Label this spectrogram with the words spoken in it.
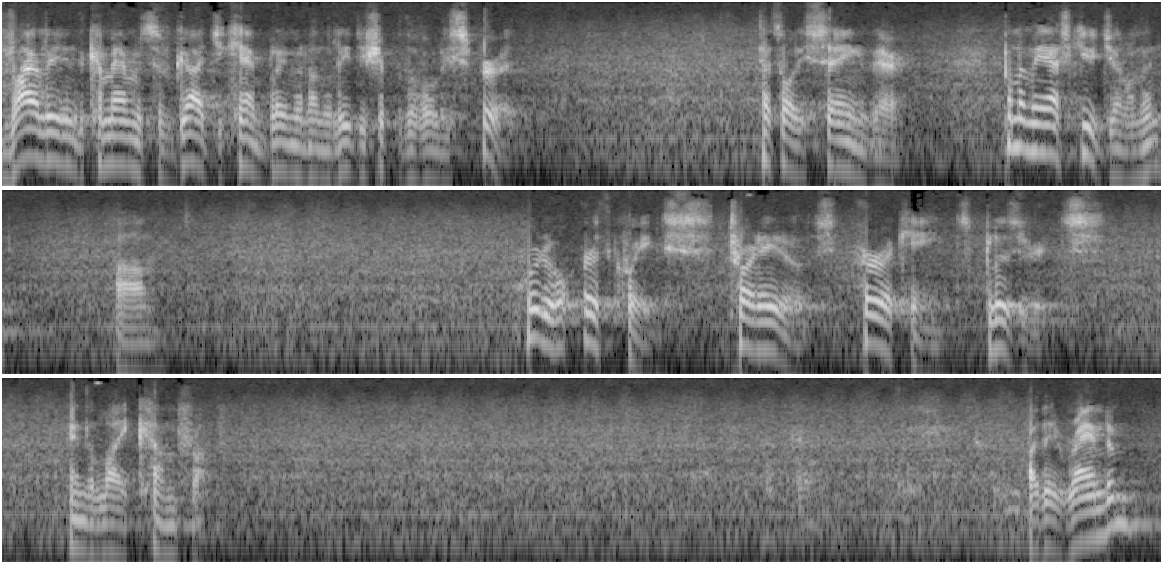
violating the commandments of God, you can't blame it on the leadership of the Holy Spirit. That's all he's saying there. But let me ask you, gentlemen, um, where do earthquakes, tornadoes, hurricanes, blizzards, and the like come from? Are they random?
